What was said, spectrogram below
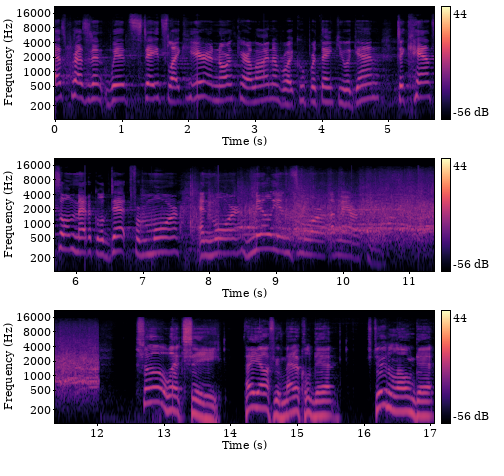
as president with states like here in North Carolina, Roy Cooper, thank you again, to cancel medical debt for more and more, millions more Americans. So let's see. Pay off your medical debt, student loan debt,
